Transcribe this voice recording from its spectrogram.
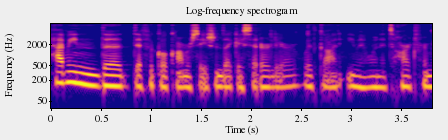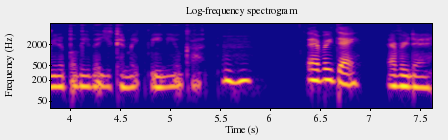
having the difficult conversations, like I said earlier, with God, even when it's hard for me to believe that you can make me new, God. Mm-hmm. Every day. Every day.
